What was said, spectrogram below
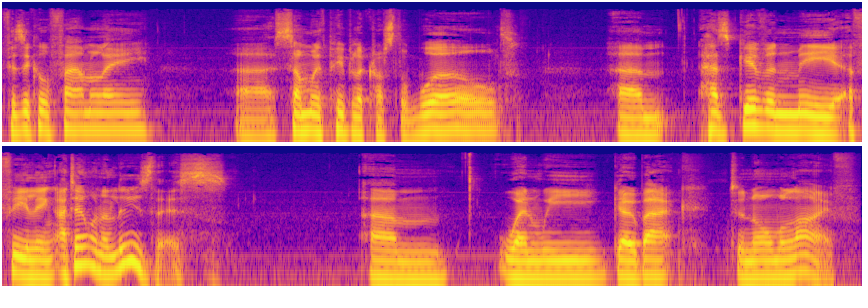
physical family, uh, some with people across the world, um, has given me a feeling I don't want to lose this um, when we go back to normal life.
